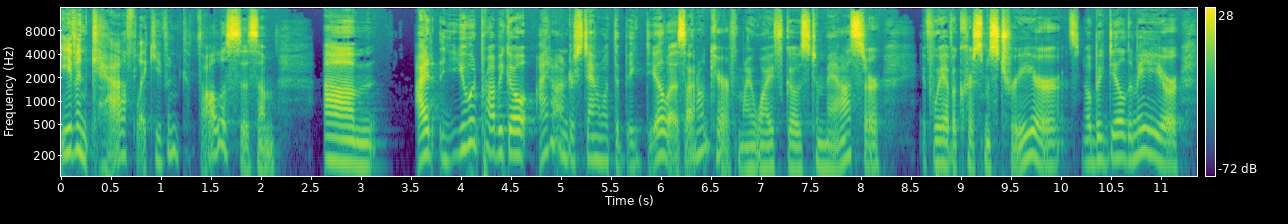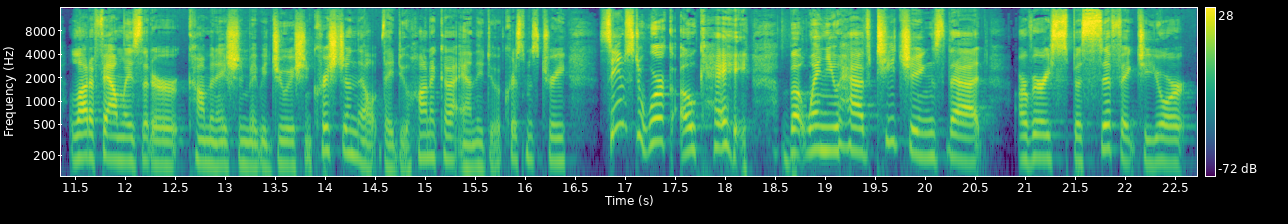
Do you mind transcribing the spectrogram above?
even Catholic, even Catholicism, um, I you would probably go, I don't understand what the big deal is. I don't care if my wife goes to mass or if we have a Christmas tree or it's no big deal to me. Or a lot of families that are combination maybe Jewish and Christian, they'll they do Hanukkah and they do a Christmas tree. Seems to work okay. But when you have teachings that are very specific to your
